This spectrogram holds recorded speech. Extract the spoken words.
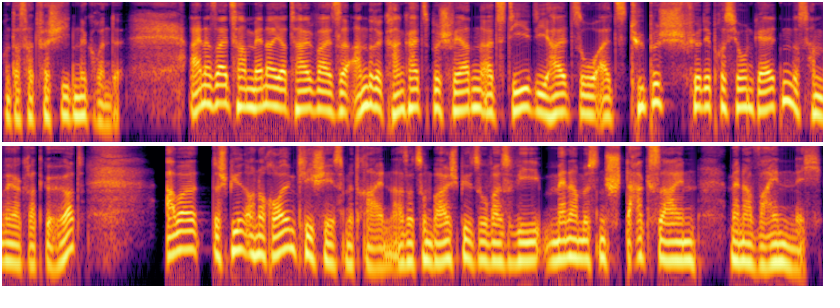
Und das hat verschiedene Gründe. Einerseits haben Männer ja teilweise andere Krankheitsbeschwerden als die, die halt so als typisch für Depression gelten. Das haben wir ja gerade gehört. Aber da spielen auch noch Rollenklischees mit rein. Also zum Beispiel sowas wie Männer müssen stark sein, Männer weinen nicht.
